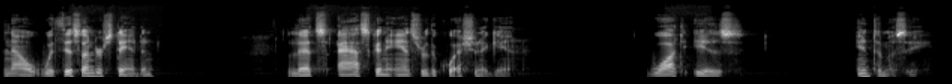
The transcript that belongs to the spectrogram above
Now, with this understanding, let's ask and answer the question again What is intimacy?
